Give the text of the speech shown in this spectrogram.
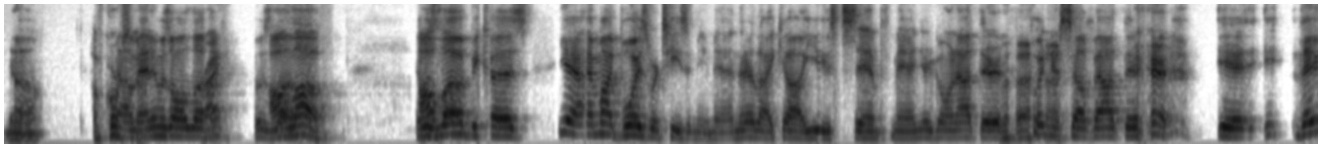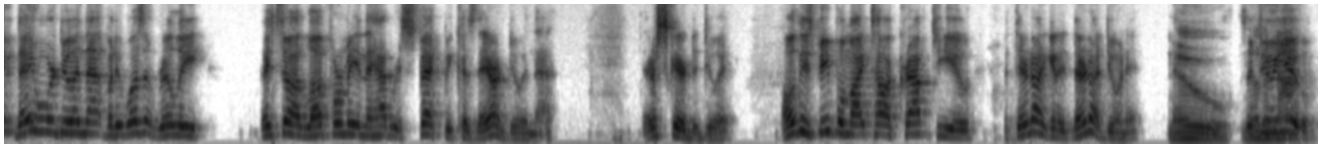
No, Of course, no, not. man. It was all love. Right? It was All love. love. It was love because yeah, and my boys were teasing me, man. They're like, "Oh, you simp, man! You're going out there putting yourself out there." It, it- they they were doing that, but it wasn't really. They still had love for me and they had respect because they aren't doing that. They're scared to do it. All these people might talk crap to you, but they're not gonna. They're not doing it. No. So no, do you?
